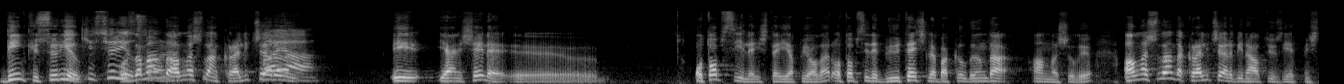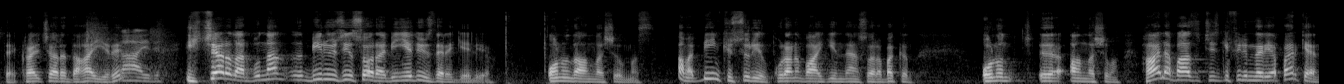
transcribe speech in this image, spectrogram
Bin küsür yıl. küsür o yıl zaman sonra. da anlaşılan kraliçe e, yani şeyle e, otopsiyle işte yapıyorlar. Otopside büyüteçle bakıldığında anlaşılıyor. Anlaşılan da kraliçe arı 1670'te. Kraliçe arı daha iri. Daha iri. İşçi arılar bundan e, bir yüzyıl sonra 1700'lere geliyor. Onun da anlaşılmaz. Ama bin küsür yıl Kur'an'ın vahyinden sonra bakın onun e, anlaşılmaz. Hala bazı çizgi filmleri yaparken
